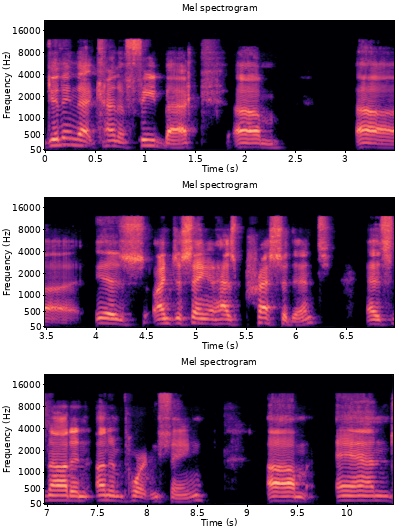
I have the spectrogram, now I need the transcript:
getting that kind of feedback um, uh, is I'm just saying it has precedent. It's not an unimportant thing, um, and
